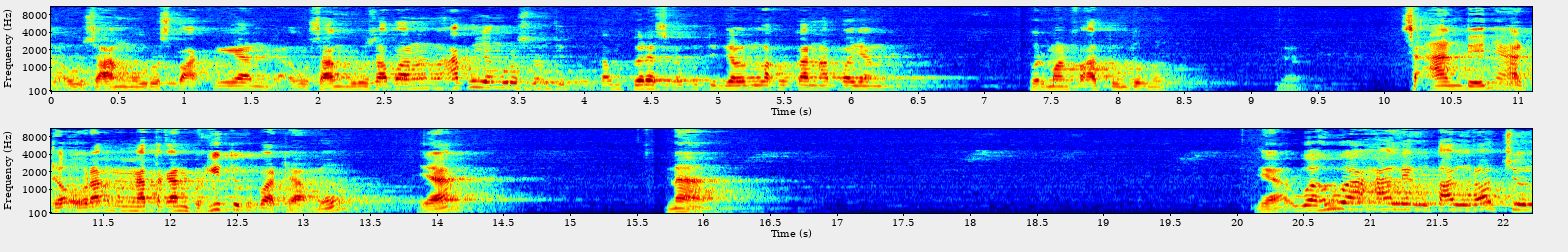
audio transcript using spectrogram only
nggak usah ngurus pakaian, nggak usah ngurus apa. Aku yang ngurus nanti. Kamu beres, kamu tinggal melakukan apa yang bermanfaat untukmu. Ya. Seandainya ada orang mengatakan begitu kepadamu, ya, nah, ya, wahwa hale utawi rojul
